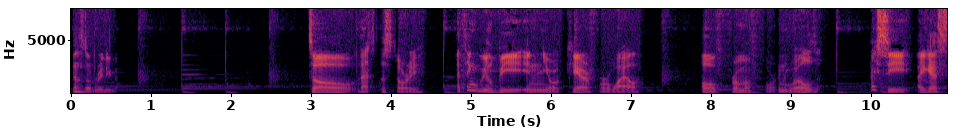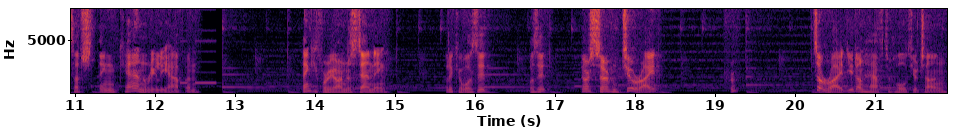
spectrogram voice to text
That's not really matter. So that's the story. I think we'll be in your care for a while. Oh, from a foreign world? I see. I guess such thing can really happen. Thank you for your understanding. Rika, was it? Was it? You're a servant too, right? It's alright, you don't have to hold your tongue.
